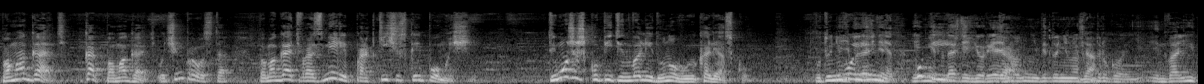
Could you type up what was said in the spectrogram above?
Помогать. Как помогать? Очень просто. Помогать в размере практической помощи. Ты можешь купить инвалиду новую коляску? Вот у него Не, ее подожди. нет. Не, не, подожди, Юр, я Да. имел в виду немножко Да. другое. Инвалид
